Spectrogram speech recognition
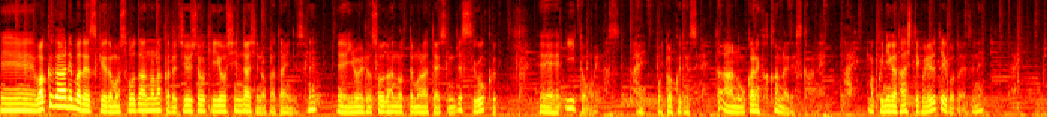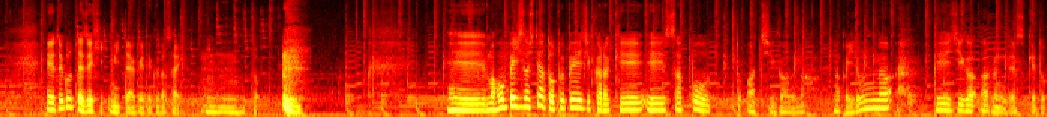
えー、枠があればですけれども相談の中で中小企業診断士の方にですね、えー、いろいろ相談乗ってもらったりするんですごく、えー、いいと思います、はい、お得ですね。あのお金かかんないですからね、はい。まあ、国が出してくれるということですね。えー、ということで、ぜひ見てあげてください。うんと えーまあ、ホームページとしてはトップページから経営サポート、あ、違うな。なんかいろんなページがあるんですけど、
